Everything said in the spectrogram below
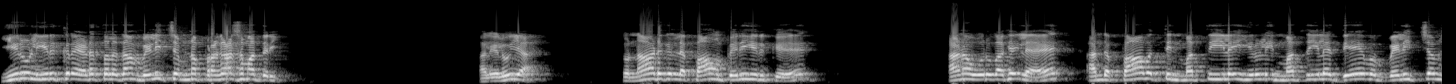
இருள் இருக்கிற இடத்துல தான் வெளிச்சம்னா பிரகாசமா தெரியும். அல்லேலூயா So, நாடுகள்ல பாவம் பெருகி இருக்கு ஆனா ஒரு வகையில அந்த பாவத்தின் மத்தியிலே இருளின் மத்தியிலே தேவ வெளிச்சம்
